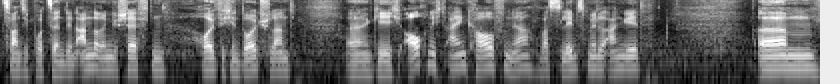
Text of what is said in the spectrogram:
20 Prozent in anderen Geschäften. Häufig in Deutschland äh, gehe ich auch nicht einkaufen, ja, was Lebensmittel angeht. Ähm,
